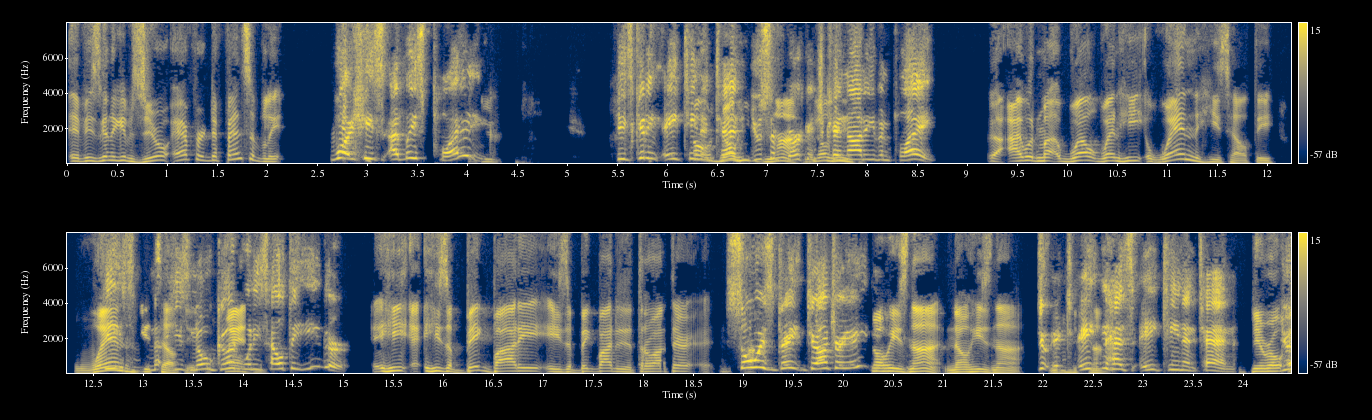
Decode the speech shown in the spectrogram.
if he's gonna give zero effort defensively? Well, he's at least playing. He's getting 18 No, and 10. he's Jusuf not. Nurkic No, cannot even play. I would well when he when he's healthy when he's, he's, no, healthy he's no good when he's healthy either. He he's a big body he's a big body to throw out there. So is De- DeAndre Ayton. No, he's not. No, he's not. Dude, he's Ayton not. has 18 and 10. zero Jusuf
